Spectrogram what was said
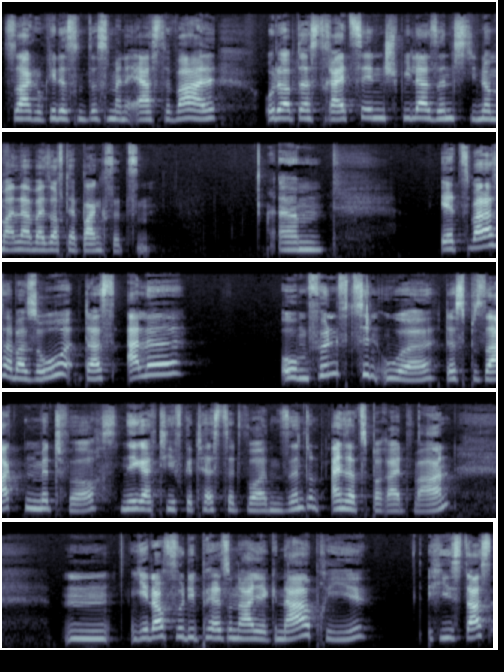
sagt, okay, das, das ist meine erste Wahl, oder ob das 13 Spieler sind, die normalerweise auf der Bank sitzen. Ähm, jetzt war das aber so, dass alle um 15 Uhr des besagten Mittwochs negativ getestet worden sind und einsatzbereit waren. Mm, jedoch für die Personalie Gnabry hieß das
